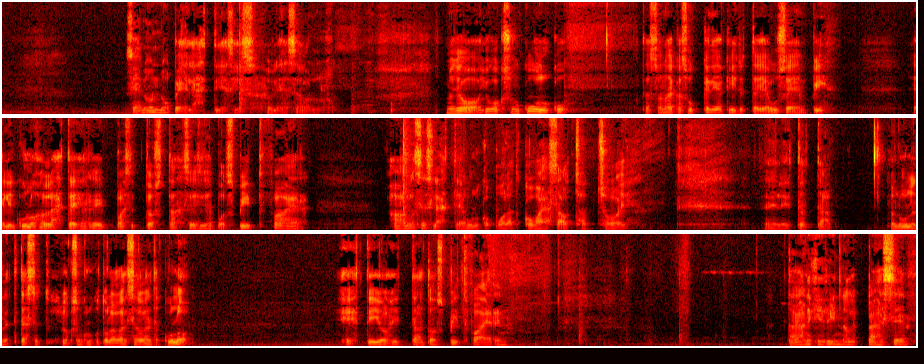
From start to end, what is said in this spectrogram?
Sehän on nopea lähtiä siis yleensä ollut. No joo, juoksun kulku. Tässä on aika sukkelia kiihdyttäjiä useampi. Eli kulohan lähtee ihan reippaasti tosta. Se sisäpuolta Spitfire. Alses lähtee ulkopuolelta kova ja South Joy. Eli tota, mä luulen, että tässä nyt juoksun kulku tulee sellainen, että kulo ehtii ohittaa tuon Spitfiren. Tai ainakin rinnalle pääsee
